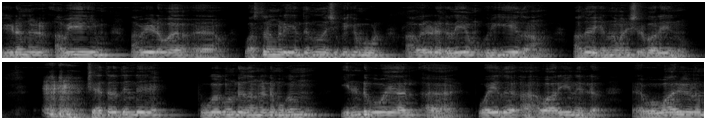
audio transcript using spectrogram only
കീടങ്ങൾ അവയെയും അവയുടെ വസ്ത്രങ്ങളെയും തിന്നു നശിപ്പിക്കുമ്പോൾ അവരുടെ ഹൃദയം ഉരുകിയതാണ്. അത് എന്ന് മനുഷ്യർ പറയുന്നു. ക്ഷേത്രത്തിന്റെ പുക കൊണ്ട് തങ്ങളുടെ മുഖം ഇരുണ്ടു പോയാൽ ആ, പോയത് അവ അറിയുന്നില്ല. വവ്വാലുകളും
